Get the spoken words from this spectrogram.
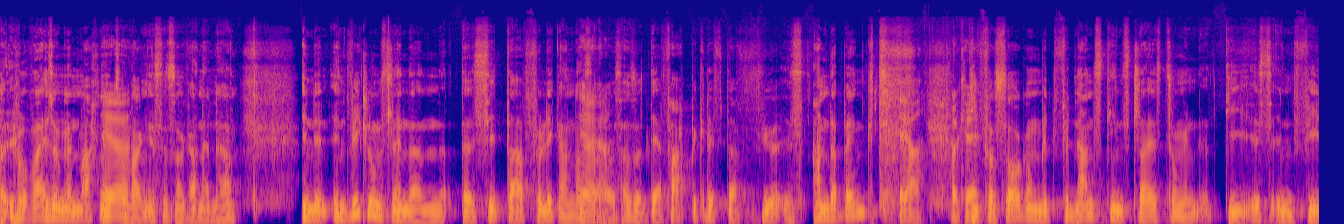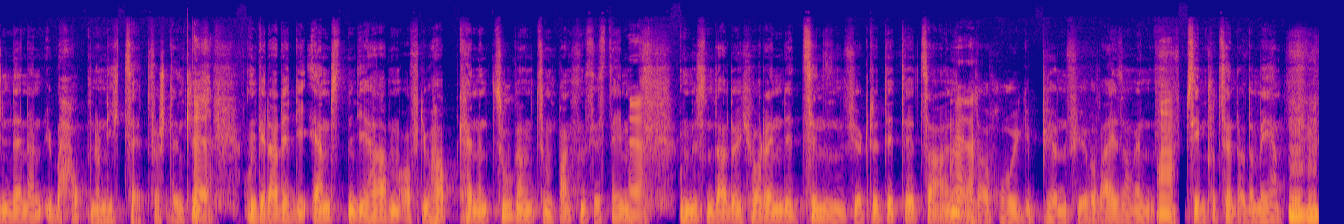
Überweisungen machen. Ja. So lange ist es noch gar nicht. Ja. In den Entwicklungsländern, das sieht da völlig anders ja, ja. aus. Also der Fachbegriff dafür ist underbanked. Ja, okay. Die Versorgung mit Finanzdienstleistungen, die ist in vielen Ländern überhaupt noch nicht selbstverständlich. Ja. Und gerade die Ärmsten, die haben oft überhaupt keinen Zugang zum Bankensystem und müssen dadurch horrende Zinsen für Kredite zahlen oder hohe Gebühren für Überweisungen, mhm. 10 Prozent oder mehr. Mhm.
